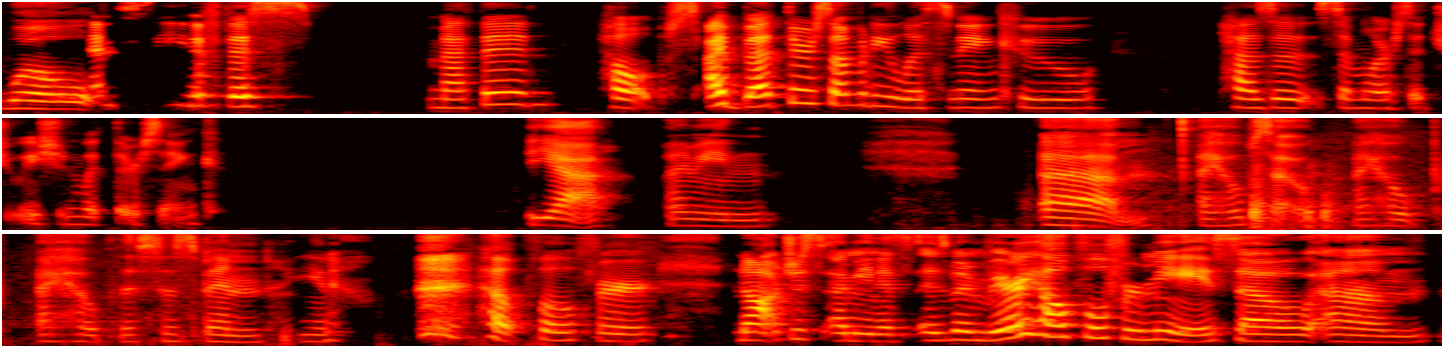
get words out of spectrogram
Well, and see if this method helps. I bet there's somebody listening who has a similar situation with their sink. yeah. I mean, um, I hope so. I hope I hope this has been, you know, helpful for not just I mean, it's it's been very helpful for me. So, um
